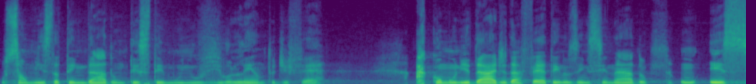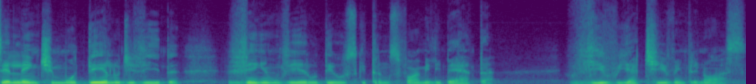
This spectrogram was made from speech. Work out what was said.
O salmista tem dado um testemunho violento de fé. A comunidade da fé tem nos ensinado um excelente modelo de vida. Venham ver o Deus que transforma e liberta vivo e ativo entre nós.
